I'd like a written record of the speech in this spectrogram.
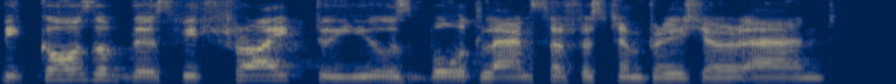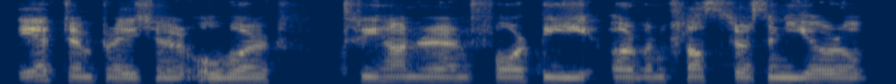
because of this, we tried to use both land surface temperature and air temperature over 340 urban clusters in Europe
